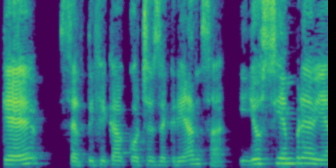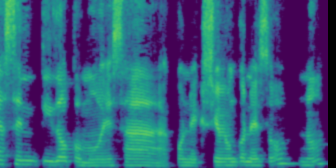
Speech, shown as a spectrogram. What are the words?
que certifica coches de crianza. Y yo siempre había sentido como esa conexión con eso, ¿no?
